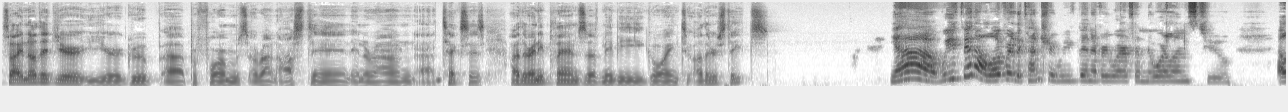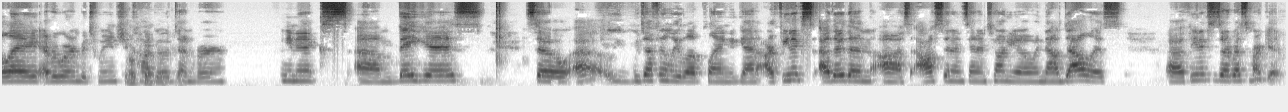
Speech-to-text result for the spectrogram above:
so I know that your your group uh, performs around Austin and around uh, Texas. Are there any plans of maybe going to other states? Yeah, we've been all over the country. We've been everywhere from New Orleans to LA, everywhere in between, Chicago, okay. Denver, Phoenix, um, Vegas, So uh, we, definitely love playing again. Our Phoenix, other than us, Austin and San Antonio, and now Dallas, uh, Phoenix is our best market.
